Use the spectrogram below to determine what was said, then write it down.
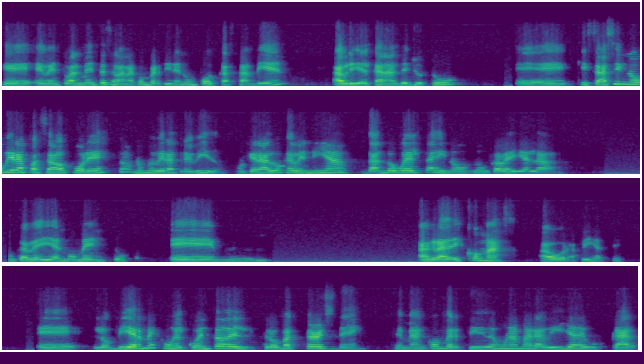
que eventualmente se van a convertir en un podcast también, abrir el canal de YouTube. Eh, quizás si no hubiera pasado por esto, no me hubiera atrevido, porque era algo que venía dando vueltas y no, nunca veía la, nunca veía el momento. Em, agradezco más ahora, fíjate. Eh, los viernes con el cuento del Throwback Thursday se me han convertido en una maravilla de buscar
